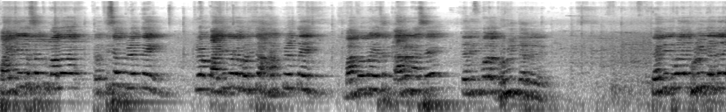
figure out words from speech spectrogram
पाहिजे तसं तुम्हाला प्रतिसाद मिळत नाही किंवा पाहिजे तेवढ्या मदतीचा हात मिळत नाही. बांधवांना याचं कारण असे त्यांनी तुम्हाला गृहित धरलेले त्यांनी तुम्हाला गृहित धरलेले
